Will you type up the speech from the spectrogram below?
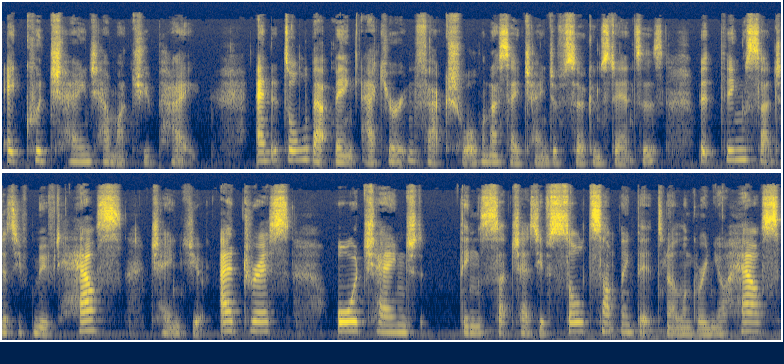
it could change how much you pay. And it's all about being accurate and factual when I say change of circumstances, but things such as you've moved house, changed your address, or changed things such as you've sold something that's no longer in your house,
